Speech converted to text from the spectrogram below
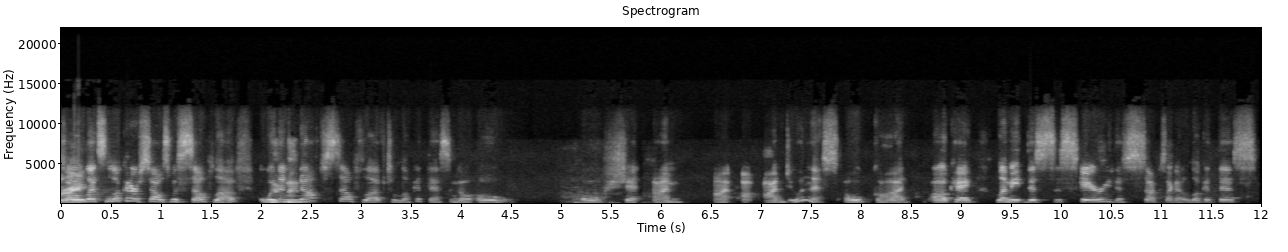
So Right. let's look at ourselves with self love, with enough self love to look at this and go, oh, oh shit, I'm I, I I'm doing this. Oh God. Okay, let me. This is scary. This sucks. I got to look at this,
